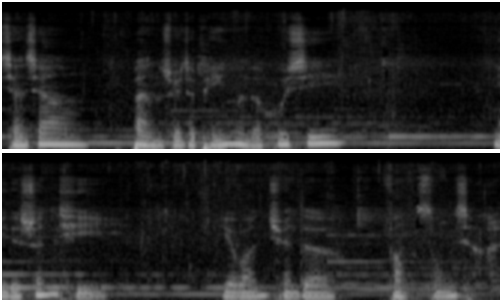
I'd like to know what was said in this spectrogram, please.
想象伴随着平稳的呼吸，你的身体也完全的放松下来。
